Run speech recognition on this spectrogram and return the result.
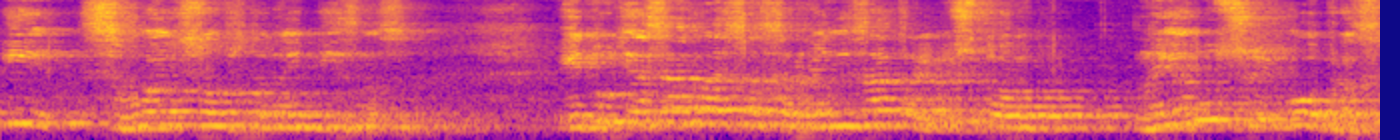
и свой собственный бизнес. И тут я согласен с организаторами, что наилучший образ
